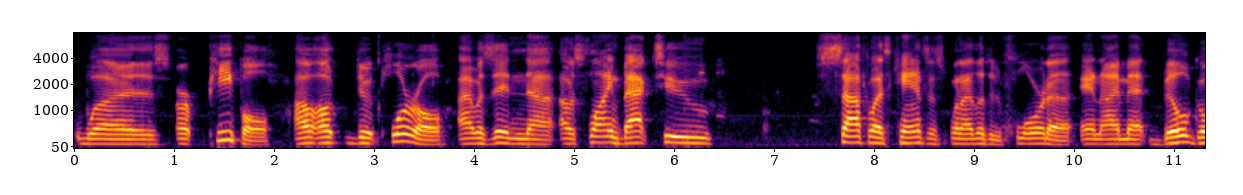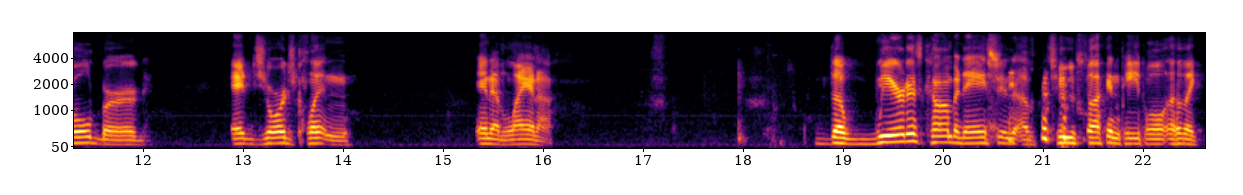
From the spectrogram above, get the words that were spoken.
was or people I'll, I'll do it plural. I was in uh, i was flying back to southwest kansas when i lived in florida and i met bill goldberg and george clinton in atlanta. The weirdest combination of two fucking people. Like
